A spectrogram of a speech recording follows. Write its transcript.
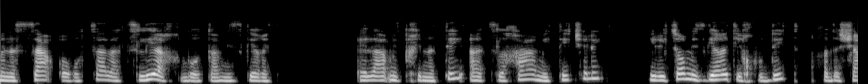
מנסה או רוצה להצליח באותה מסגרת. אלא מבחינתי ההצלחה האמיתית שלי היא ליצור מסגרת ייחודית חדשה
